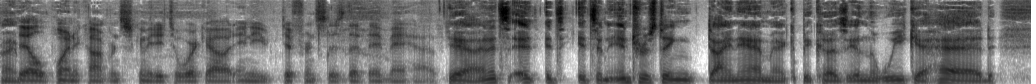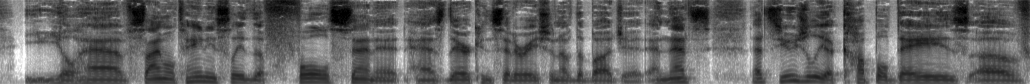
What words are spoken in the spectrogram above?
Right. they'll appoint a conference committee to work out any differences that they may have. Yeah, and it's it, it's it's an interesting dynamic because in the week ahead, you'll have simultaneously the full Senate has their consideration of the budget, and that's that's usually a couple days of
